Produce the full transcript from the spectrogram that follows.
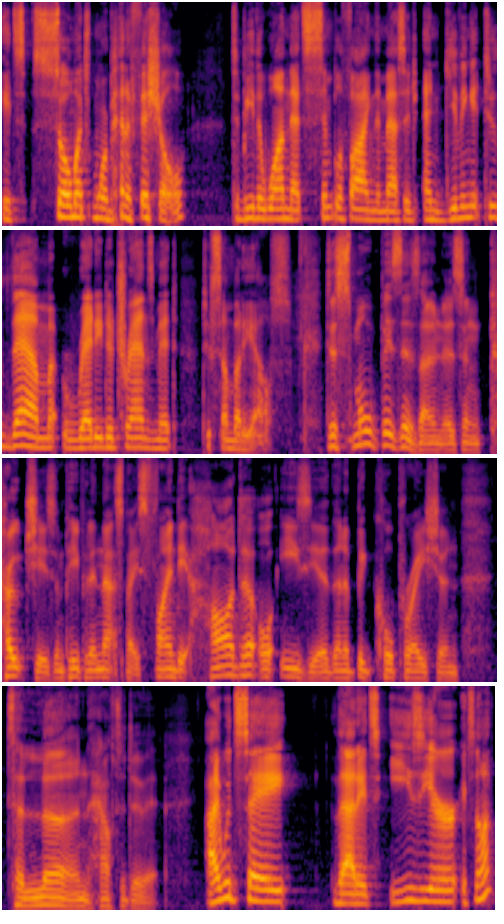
it's so much more beneficial to be the one that's simplifying the message and giving it to them ready to transmit to somebody else. Do small business owners and coaches and people in that space find it harder or easier than a big corporation to learn how to do it? I would say that it's easier. It's not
